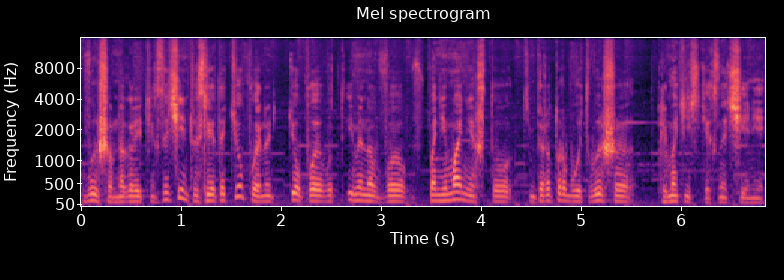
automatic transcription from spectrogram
выше многолетних значений. То есть лето теплое, но теплое вот именно в, в понимании, что температура будет выше климатических значений.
